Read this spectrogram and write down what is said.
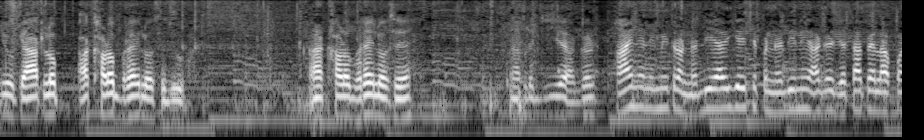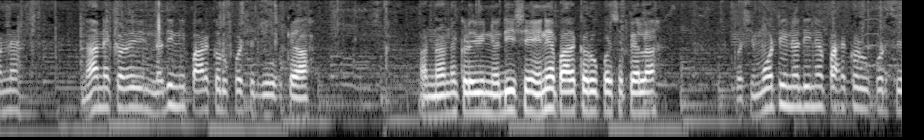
જો કે આટલો આ ખાડો ભરાયેલો છે જુઓ. આ ખાડો ભરાયેલો છે. આપણે જઈએ આગળ. ફાઇનલી મિત્રો નદી આવી ગઈ છે પણ નદીની આગળ જતા પહેલા આપણને નાનકડી નદીની પાર કરવું પડશે જુઓ. કે આ આ નાનકડી એવી નદી છે, એને પાર કરવું પડશે પહેલા. પછી મોટી નદીને પાર કરવું પડશે.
